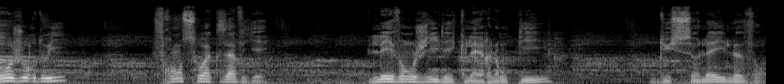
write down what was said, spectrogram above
Aujourd'hui, François Xavier. L'Évangile éclaire l'Empire du soleil levant.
